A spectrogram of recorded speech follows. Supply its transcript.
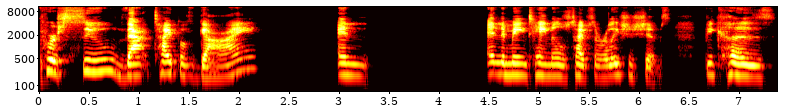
pursue that type of guy and and to maintain those types of relationships because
